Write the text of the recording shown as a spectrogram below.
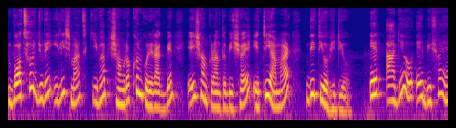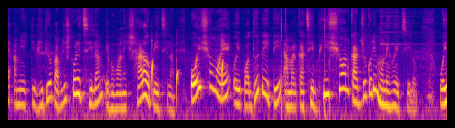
বছর জুড়ে ইলিশ মাছ কীভাবে সংরক্ষণ করে রাখবেন এই সংক্রান্ত বিষয়ে এটি আমার দ্বিতীয় ভিডিও। এর আগেও এই বিষয়ে আমি একটি ভিডিও পাবলিশ করেছিলাম এবং অনেক সাড়াও পেয়েছিলাম। ওই সময়ে ওই পদ্ধতিটি আমার কাছে ভীষণ কার্যকরী মনে হয়েছিল। ওই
